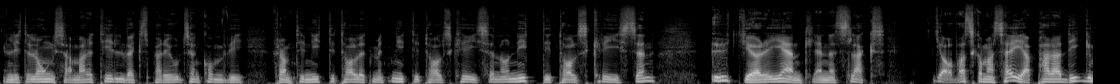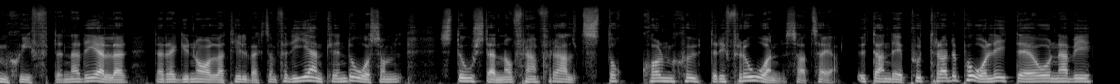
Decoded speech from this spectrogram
en lite långsammare tillväxtperiod, sen kom vi fram till 90-talet med 90-talskrisen och 90-talskrisen utgör egentligen ett slags ja, vad ska man säga, paradigmskifte när det gäller den regionala tillväxten. För det är egentligen då som storstäderna och framförallt Stockholm skjuter ifrån, så att säga. Utan det puttrade på lite och när vi,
